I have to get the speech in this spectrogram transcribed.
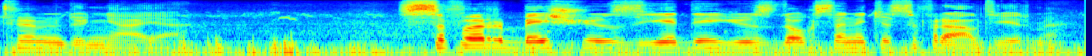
tüm dünyaya. 0 507 192 0620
